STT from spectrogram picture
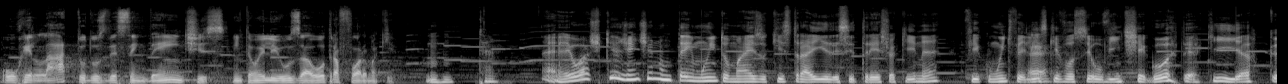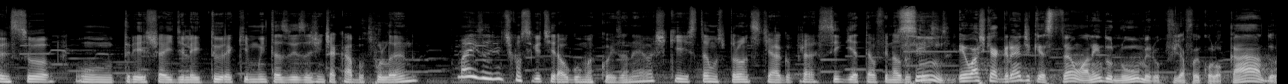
ou relato dos descendentes. Então ele usa outra forma aqui. Uhum. Tá. É, eu acho que a gente não tem muito mais o que extrair desse trecho aqui, né? Fico muito feliz É. que você, ouvinte, chegou até aqui e alcançou um trecho aí de leitura que muitas vezes a gente acaba pulando. Mas a gente conseguiu tirar alguma coisa, né? Eu acho que estamos prontos, Thiago, pra seguir até o final do Sim, texto. eu acho que a grande questão, além do número que já foi colocado,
